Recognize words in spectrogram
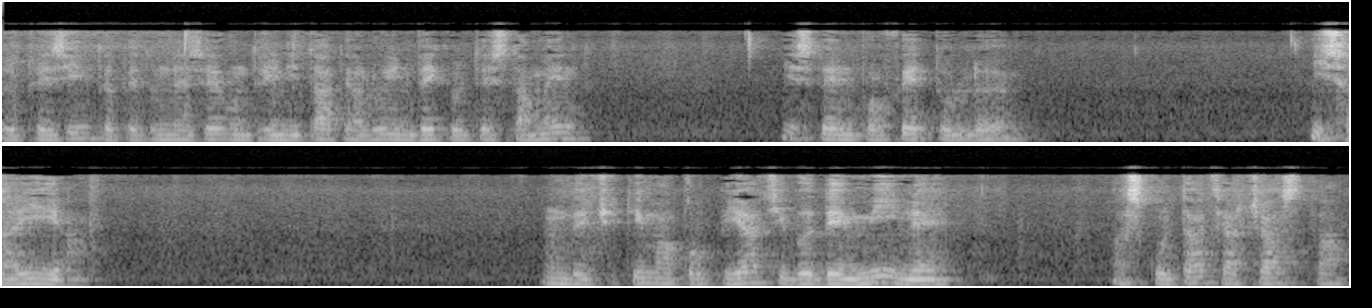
îl prezintă pe Dumnezeu în Trinitatea Lui în Vechiul Testament este în profetul uh, Isaia, unde citim apropiați-vă de mine, ascultați aceasta,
